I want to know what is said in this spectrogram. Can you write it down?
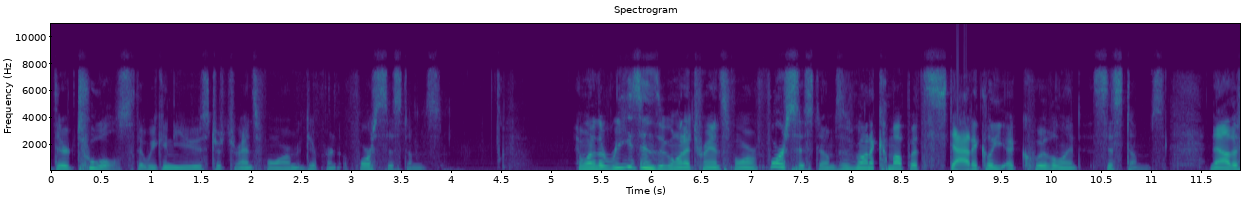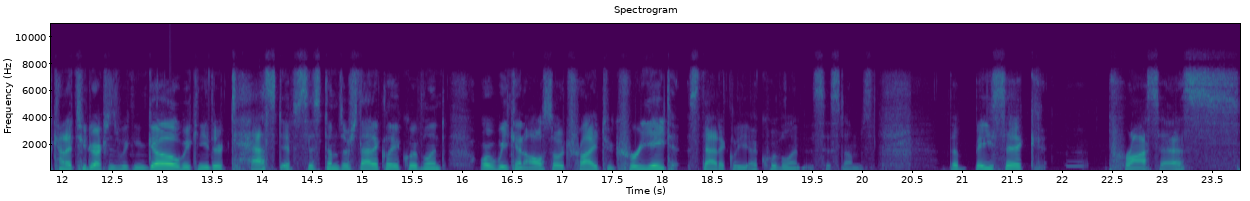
they're tools that we can use to transform different force systems. And one of the reasons we want to transform force systems is we want to come up with statically equivalent systems. Now, there's kind of two directions we can go. We can either test if systems are statically equivalent, or we can also try to create statically equivalent systems. The basic process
